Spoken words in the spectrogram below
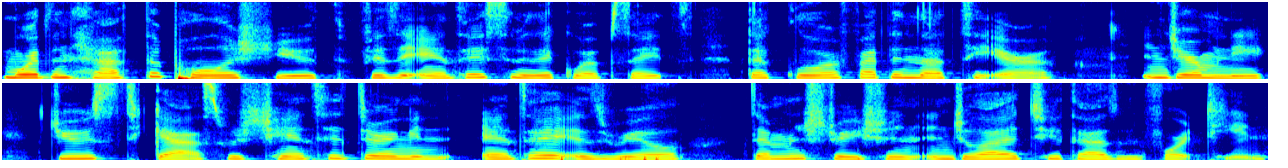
more than half the Polish youth visit anti Semitic websites that glorify the Nazi era. In Germany, Jews to gas was chanted during an anti Israel demonstration in July 2014.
